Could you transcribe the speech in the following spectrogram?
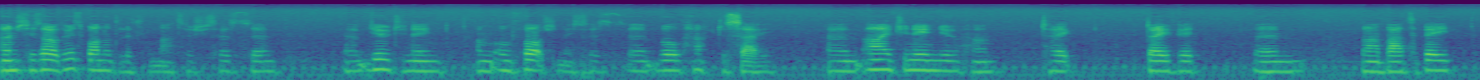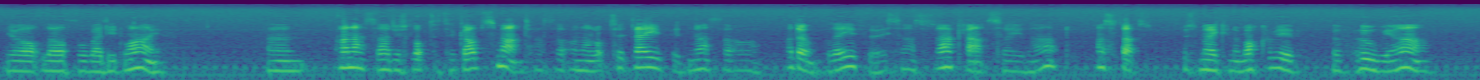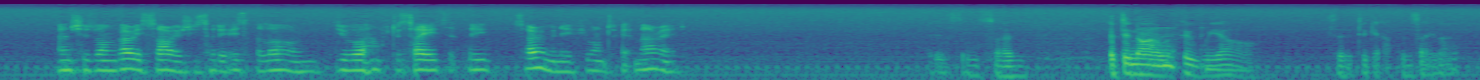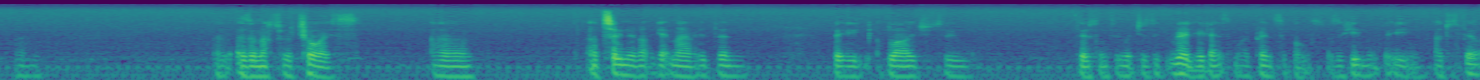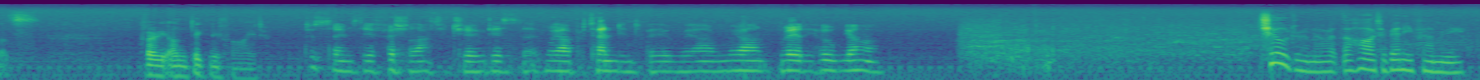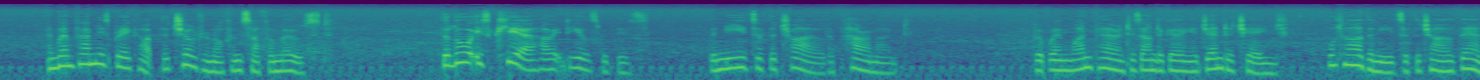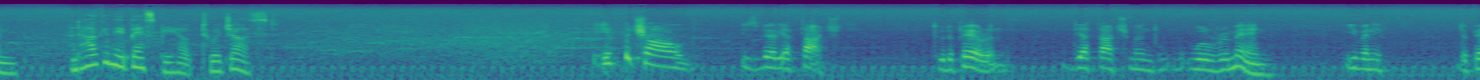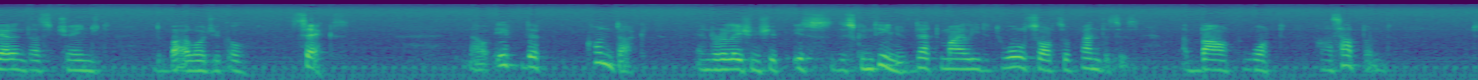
And she says, oh, there is one other little matter. She says, um, um, um, unfortunately, says, um, will have to say, um, I, Janine Newham, take David um, I'm to be your lawful wedded wife. Um, and I, I just looked at it gobsmacked. I thought, and I looked at David, and I thought, oh, I don't believe this. I I can't say that. I said, that's just making a mockery of, of who we are. And she said, well, I'm very sorry. She said, it is the law, and you will have to say it at the ceremony if you want to get married. It's also a denial of who we are to, to get up and say that um, as a matter of choice. Uh, I'd sooner not get married than be obliged to do something which is really against my principles as a human being. I just feel that's very undignified It just seems the official attitude is that we are pretending to be who we are and we aren't really who we are. Children are at the heart of any family, and when families break up, the children often suffer most. The law is clear how it deals with this. The needs of the child are paramount. But when one parent is undergoing a gender change, what are the needs of the child then? And how can they best be helped to adjust? If the child is very attached to the parent, the attachment will remain, even if the parent has changed the biological sex. Now, if the contact and the relationship is discontinued, that might lead to all sorts of fantasies about what has happened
